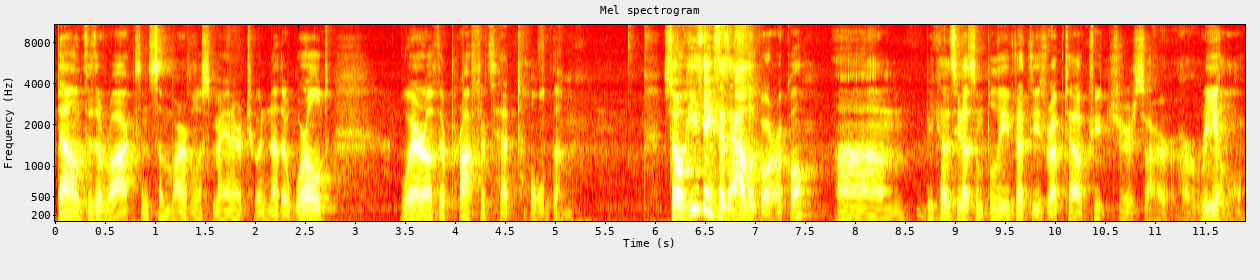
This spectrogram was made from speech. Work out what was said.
down through the rocks in some marvelous manner to another world whereof the prophets had told them. So he thinks it's allegorical um, because he doesn't believe that these reptile creatures are, are real.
